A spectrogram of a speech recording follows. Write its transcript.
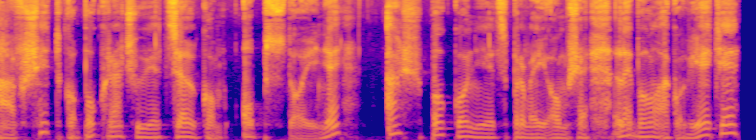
a všetko pokračuje celkom obstojne až po koniec prvej omše, lebo, ako viete,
